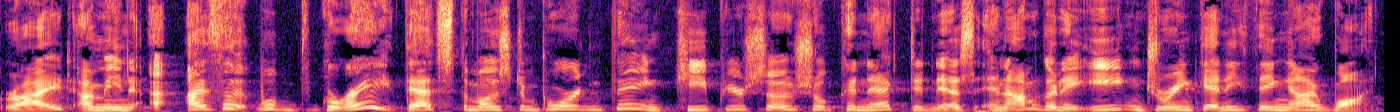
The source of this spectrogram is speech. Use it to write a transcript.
right? I mean, I thought, well, great. That's the most important thing. Keep your social connectedness, and I'm going to eat and drink anything I want.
